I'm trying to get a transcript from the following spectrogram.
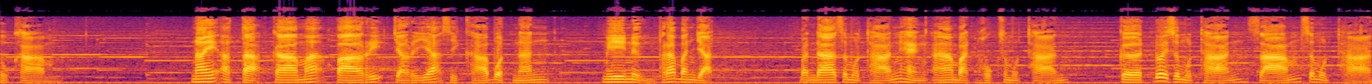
ตุคาม ในอัตตกามะปาริจริยสิกขาบทนั้น มีหนึ่งพระบัญญัติ บรรดาสมุดฐานแห่งอาบัตหกสมุดฐาน เกิดด้วยสมุดฐานสามสมุดฐาน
